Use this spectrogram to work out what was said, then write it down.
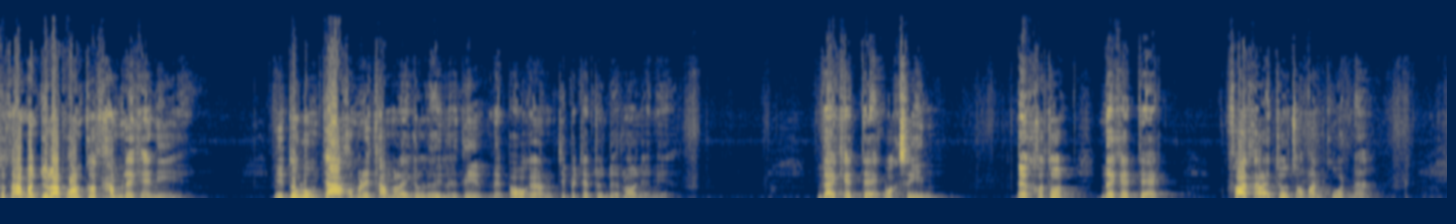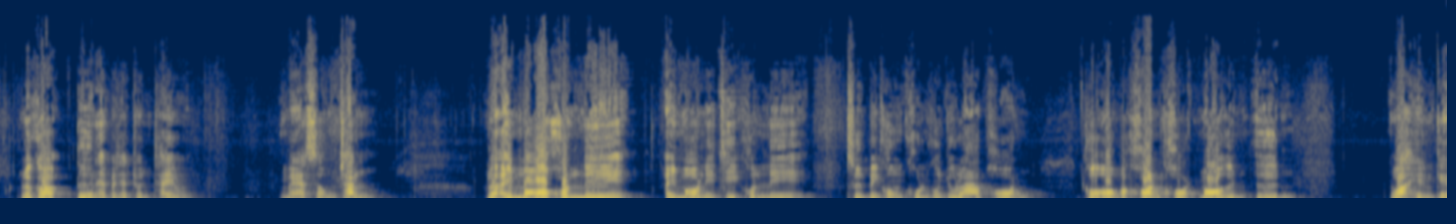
สถาบันจุฬาภรก็ทำได้แค่นี้ นี่ตกลงเจ้าเขาไม่ได้ทำอะไรกันเลย หรือที่ในภาวะการที่ประชาชนเดือดร้อนอย่างนี้ ได้แค่แจกวัคซีน เออขอโทษ ได้แค่แจกฟ้าทลายโจร2,000 ขวดนะ แล้วก็เตือนให้ประชาชนใช้แมสสองชั้น แล้วไอ้หมอคนนี้ ไอ้หมอนิธิคนนี้ ซึ่งเป็นของคนของจุฬาภรก็ออกมาค่อนขอดหมออื่นๆ ว่าเห็นแก่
